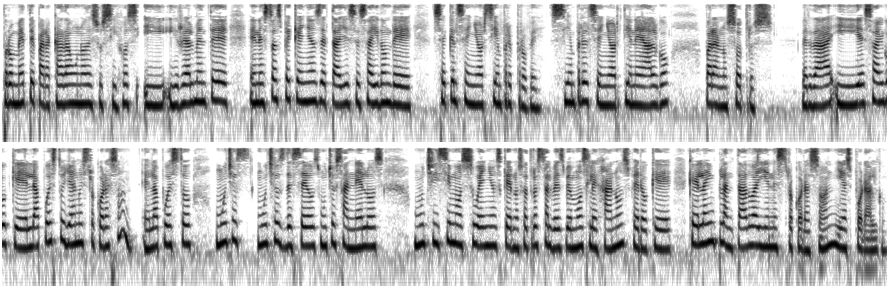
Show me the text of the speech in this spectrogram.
promete para cada uno de sus hijos y, y, realmente en estos pequeños detalles es ahí donde sé que el Señor siempre provee, siempre el Señor tiene algo para nosotros, ¿verdad? Y es algo que Él ha puesto ya en nuestro corazón. Él ha puesto muchos, muchos deseos, muchos anhelos, muchísimos sueños que nosotros tal vez vemos lejanos, pero que, que Él ha implantado ahí en nuestro corazón y es por algo.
